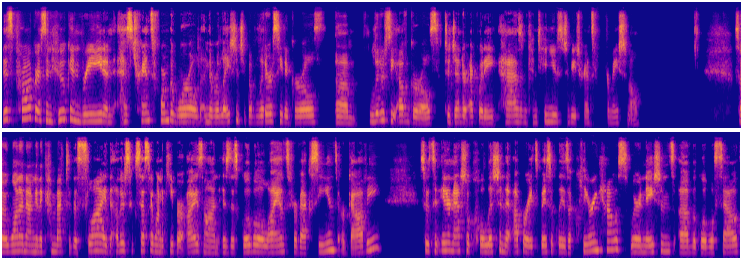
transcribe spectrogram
this progress in who can read and has transformed the world and the relationship of literacy to girls um, literacy of girls to gender equity has and continues to be transformational. So i wanted i'm going to come back to this slide. The other success i want to keep our eyes on is this global alliance for vaccines or gavi so it's an international coalition that operates basically as a clearinghouse where nations of the global south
